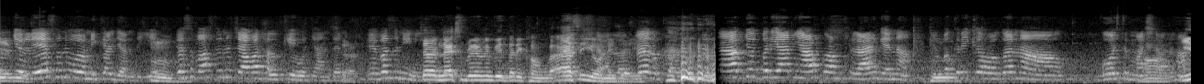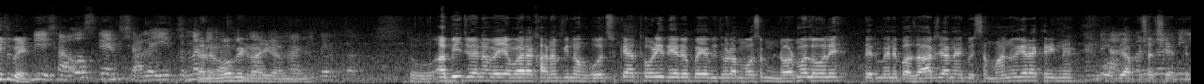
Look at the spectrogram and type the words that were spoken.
ये जो लेस होती वो निकल जाती है। हम्म। इस वास्ते ना चावल हल्के हो जाते हैं। अच्छा। ये वजनी नहीं चलो नेक्स्ट बिरयानी भी इधर ही खाऊँगा। ऐसी ही होनी चाहिए। आप जो बिरयानी आपको हम खिलाएँगे ना बकरी का होगा ना गोश्त माशाल्लाह हाँ, ईद पे? हाँ उसके इंशाल्लाह ईद पे मज़े वो भी हाँ। लेंगे। तो अभी जो है ना भाई हमारा खाना पीना हो चुका है। थोड़ी देर भाई अभी थोड़ा मौसम नॉर्मल हो ले फिर मैंने बाज़ार जाना है कोई सामान वगैरह खरीदना है वो भी आपके साथ शेयर करें।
